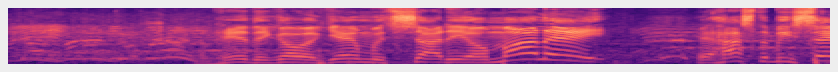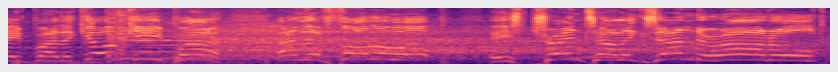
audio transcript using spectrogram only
And here they go again with Sadio Mane. It has to be saved by the goalkeeper, and the follow-up is Trent Alexander-Arnold.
